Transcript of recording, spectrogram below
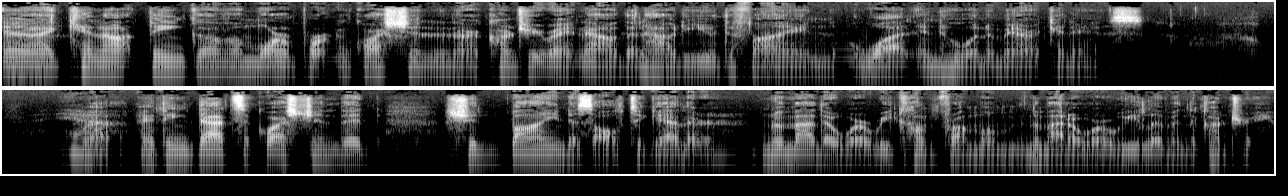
and mm-hmm. I cannot think of a more important question in our country right now than how do you define what and who an American is. Yeah. Yeah, I think that's a question that should bind us all together, no matter where we come from, no matter where we live in the country.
